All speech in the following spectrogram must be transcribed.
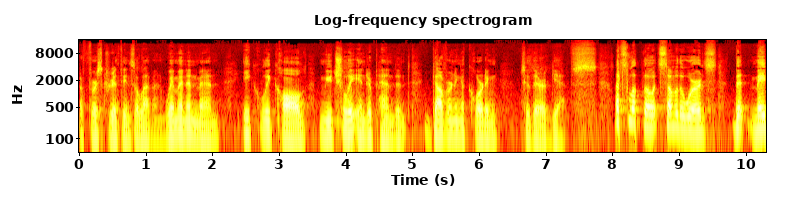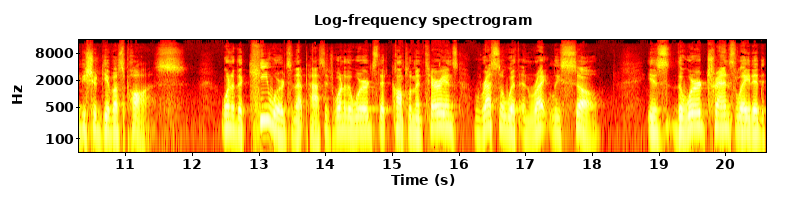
of 1 Corinthians 11. Women and men equally called, mutually independent, governing according to their gifts. Let's look, though, at some of the words that maybe should give us pause. One of the key words in that passage, one of the words that complementarians wrestle with, and rightly so, is the word translated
